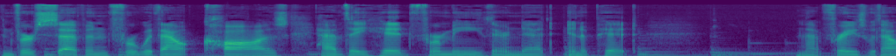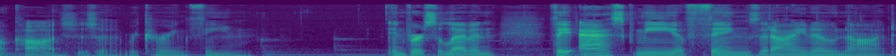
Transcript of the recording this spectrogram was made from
In verse 7, for without cause have they hid for me their net in a pit. And that phrase, without cause, is a recurring theme. In verse 11, they ask me of things that I know not.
